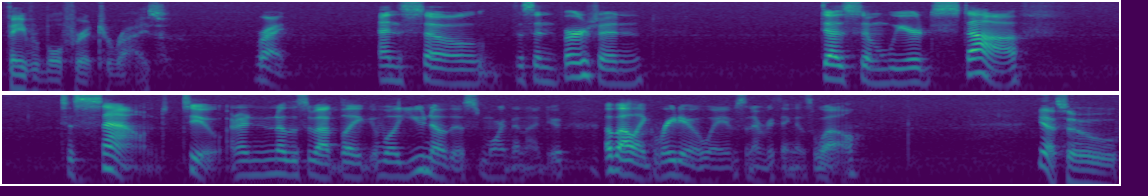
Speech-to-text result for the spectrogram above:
favorable for it to rise. right, and so this inversion does some weird stuff to sound too. And I know this about like well, you know this more than I do about like radio waves and everything as well. Yeah, so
